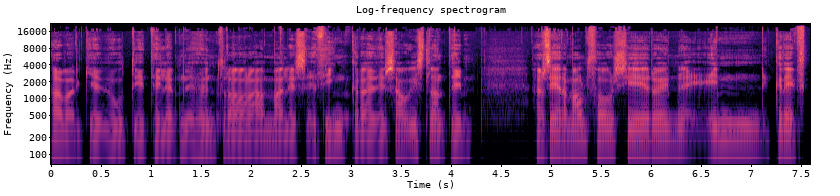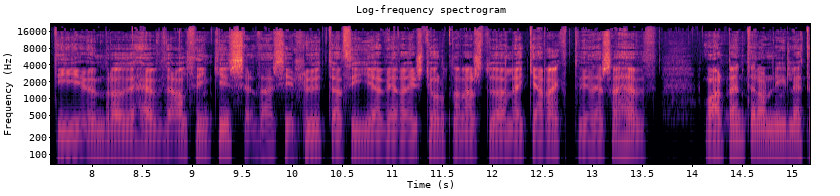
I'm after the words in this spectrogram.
Það var gefið út í tilefni 100 ára ammælis Þingræðis á Íslandi. Hann segir að málþófs sé raun inngreift í umræðu hefð Alþingis. Það sé hluta því að vera í stjórnaranstöð að leggja rægt við þessa hefð. Og hann bendir á nýlegt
